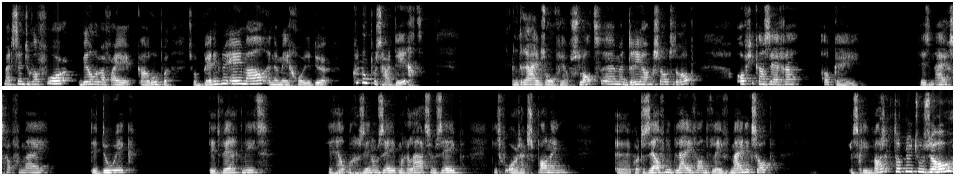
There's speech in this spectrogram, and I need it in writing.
Maar er zijn natuurlijk wel voorbeelden waarvan je kan roepen, zo ben ik nu eenmaal. En daarmee gooi je de deur knoepers hard dicht. En draai hem zo ongeveer op slot uh, met drie hangsloten erop. Of je kan zeggen, oké, dit is een eigenschap van mij. Dit doe ik. Dit werkt niet dit helpt mijn gezin om zeep, mijn relatie om zeep. Dit veroorzaakt spanning. Uh, ik word er zelf niet blij van. Het levert mij niks op. Misschien was ik tot nu toe zo.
